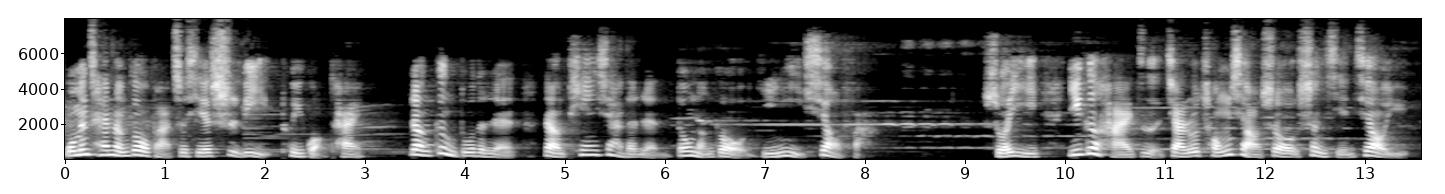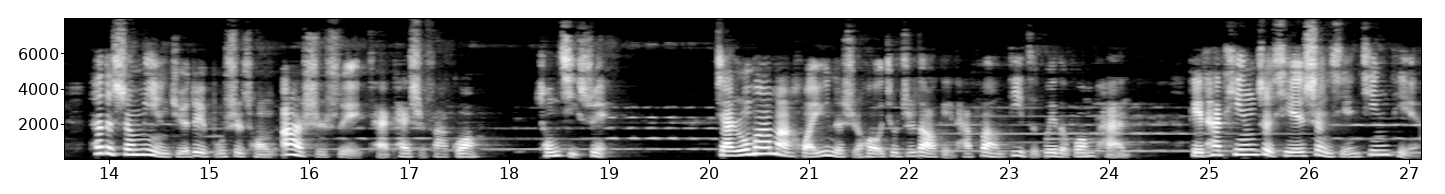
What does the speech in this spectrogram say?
我们才能够把这些事例推广开，让更多的人，让天下的人都能够引以效法。所以，一个孩子假如从小受圣贤教育，他的生命绝对不是从二十岁才开始发光，从几岁？假如妈妈怀孕的时候就知道给他放《弟子规》的光盘，给他听这些圣贤经典，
